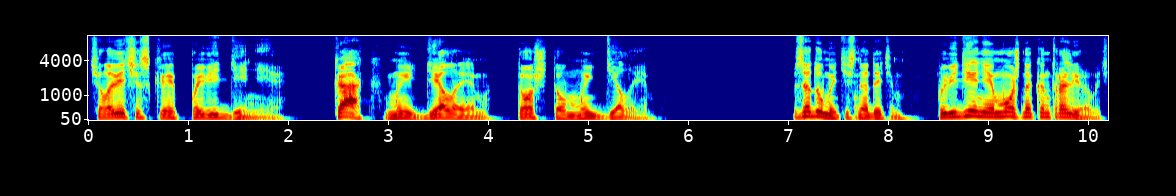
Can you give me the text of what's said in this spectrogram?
Человеческое поведение. Как мы делаем то, что мы делаем? Задумайтесь над этим. Поведение можно контролировать.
